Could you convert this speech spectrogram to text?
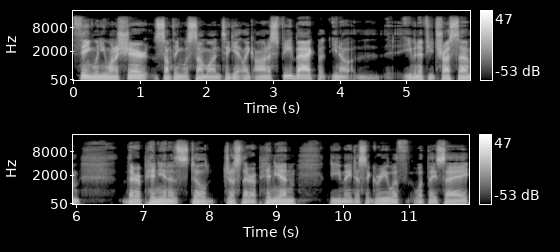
thing when you want to share something with someone to get like honest feedback but you know even if you trust them their opinion is still just their opinion. You may disagree with what they say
